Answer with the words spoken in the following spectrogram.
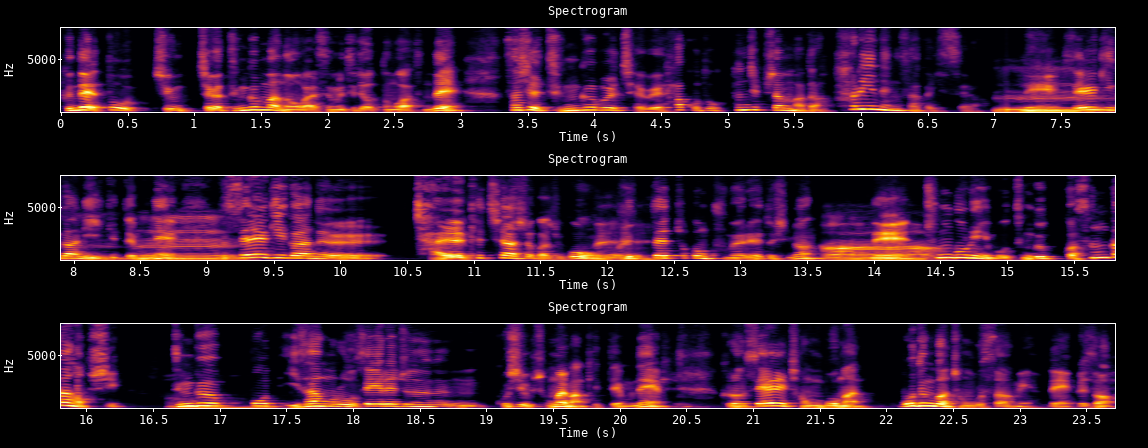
근데 또 지금 제가 등급만 너무 말씀을 드렸던 것 같은데 사실 등급을 제외하고도 편집샵마다 할인 행사가 있어요. 네, 세일 기간이 있기 때문에 음. 그 세일 기간을 잘 캐치하셔가지고 네. 그때 조금 구매를 해두시면 아. 네 충분히 뭐 등급과 상관없이 등급봇 이상으로 세일해주는 곳이 정말 많기 때문에 오케이. 그런 세일 정보만 모든 건 정보 싸움이에요. 네, 그래서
